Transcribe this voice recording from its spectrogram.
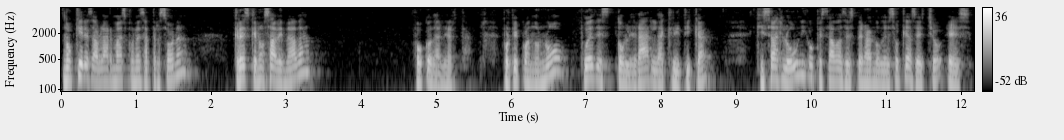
no quieres hablar más con esa persona, crees que no sabe nada, foco de alerta. Porque cuando no puedes tolerar la crítica, quizás lo único que estabas esperando de eso que has hecho es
